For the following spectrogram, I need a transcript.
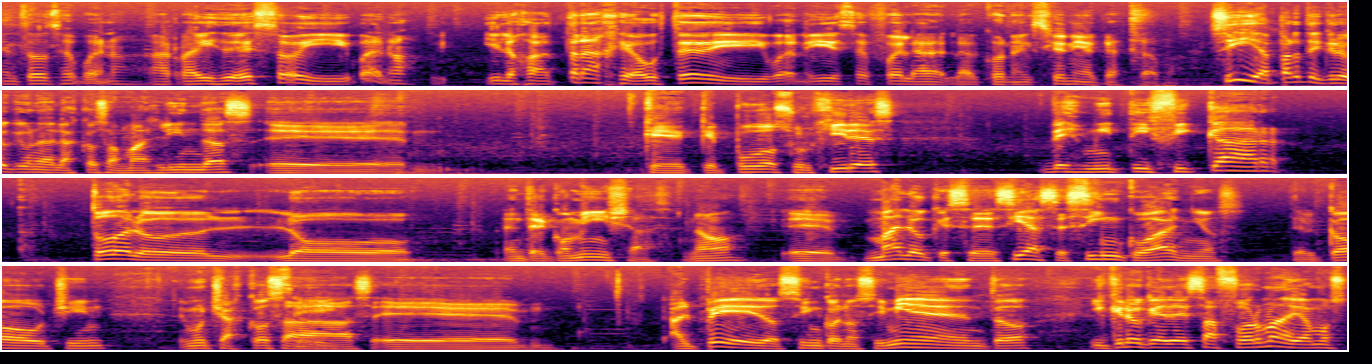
Entonces, bueno, a raíz de eso y bueno, y los atraje a usted y bueno, y esa fue la, conexión y acá estamos. Sí, aparte creo que una de las cosas más lindas eh, que, pudo surgir es desmitificar todo lo, entre comillas, ¿no? Eh, malo que se decía hace cinco años del coaching, de muchas cosas al pedo, sin conocimiento. Y creo que de esa forma, digamos,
